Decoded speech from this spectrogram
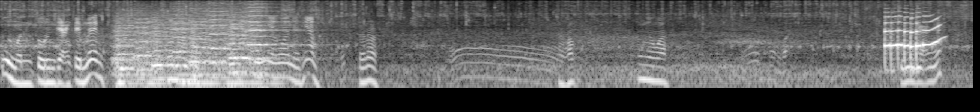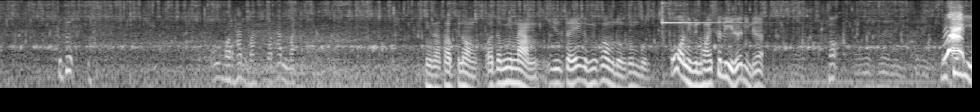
กุ้งเหมือนตัวแดงเต็มเลยตัวนั้นเฮียว่าเนี่ยเฮียตัวนั้นโอ้นะครับเฮียว่า ปึ๊บโอ้บ่ทันมาบ่ทันมานี่นะครับพี่น้องว่าจะมีน้ำยืนใจกับมีความอุดมสมบูรณ์โอ้นี่เป็นหอยสลีเด้อนี่เด้อเฮ้ยเฮ้ยเฮ้ยมีสลี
